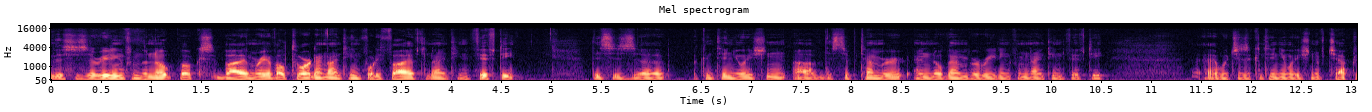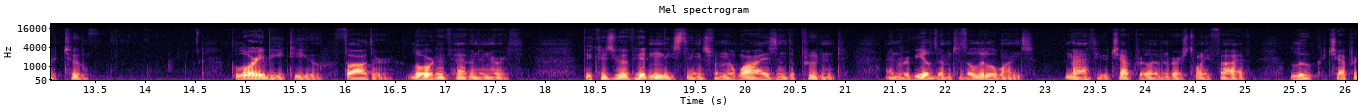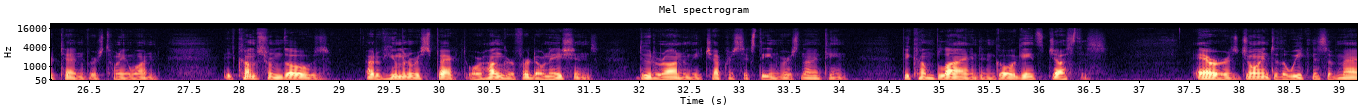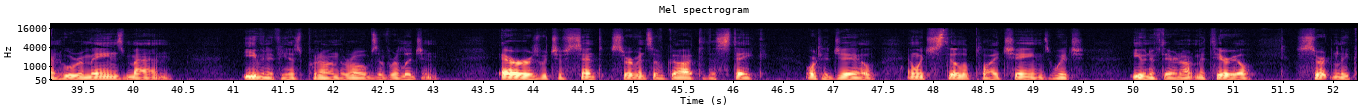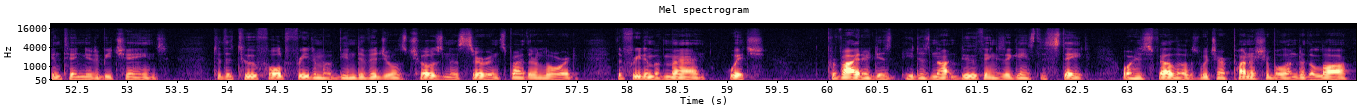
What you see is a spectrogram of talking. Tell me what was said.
This is a reading from the notebooks by Maria Valtorta, 1945 to 1950. This is a, a, continuation of the September and November reading from 1950, uh, which is a continuation of chapter 2. Glory be to you, Father, Lord of heaven and earth, because you have hidden these things from the wise and the prudent, and revealed them to the little ones. Matthew chapter 11, verse 25, Luke chapter 10, verse 21. It comes from those out of human respect or hunger for donations, Deuteronomy chapter 16 verse 19, become blind and go against justice. Errors joined to the weakness of man who remains man, even if he has put on the robes of religion. Errors which have sent servants of God to the stake or to jail, and which still apply chains, which, even if they are not material, certainly continue to be chains, to the twofold freedom of the individuals chosen as servants by their Lord, the freedom of man, which, provided he does not do things against the state or his fellows which are punishable under the law,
